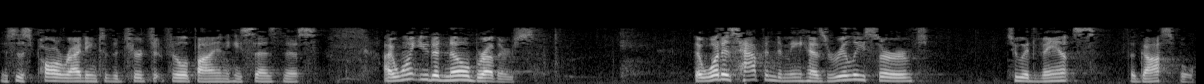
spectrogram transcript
This is Paul writing to the church at Philippi, and he says this I want you to know, brothers, that what has happened to me has really served to advance the gospel.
